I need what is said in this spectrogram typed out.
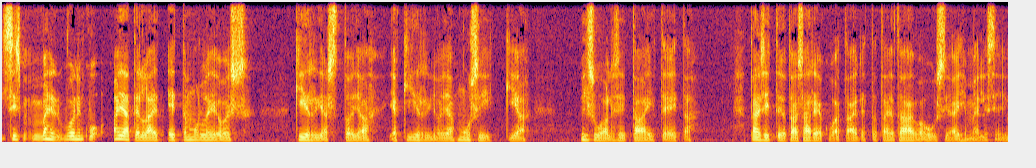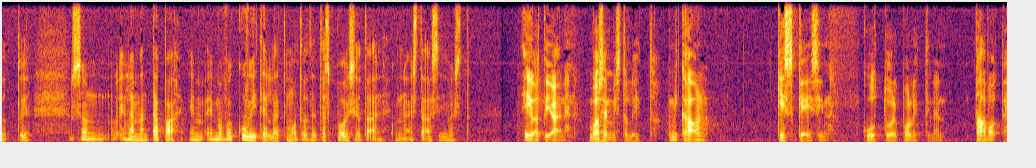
Siis mä en voi niinku ajatella, että mulla ei olisi kirjastoja ja kirjoja, musiikkia, visuaalisia taiteita tai sitten jotain sarjakuvataidetta tai jotain aivan uusia ihmeellisiä juttuja. Se on elämäntapa. En, en mä voi kuvitella, että multa otettaisiin pois jotain kuin näistä asioista. Eila Tiainen, Vasemmistoliitto. Mikä on keskeisin kulttuuripoliittinen tavoite?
